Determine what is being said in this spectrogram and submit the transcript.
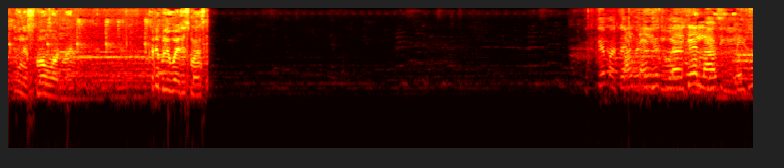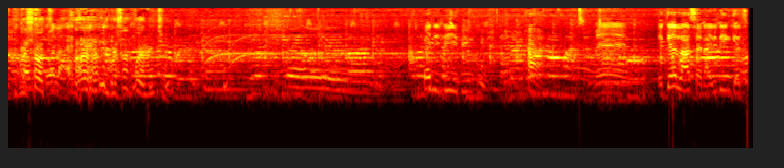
Live in a small world, man. Can you believe where this man's You were shot. you were shot for a ritual. Where did they even go? Ah, man, the girl last night I didn't get.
